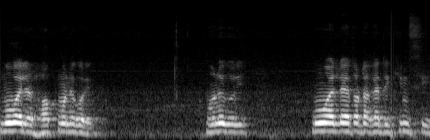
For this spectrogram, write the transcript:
মোবাইলের হক মনে করি। মনে করি, মোবাইলে এত টাকা দিয়ে কিনছি,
